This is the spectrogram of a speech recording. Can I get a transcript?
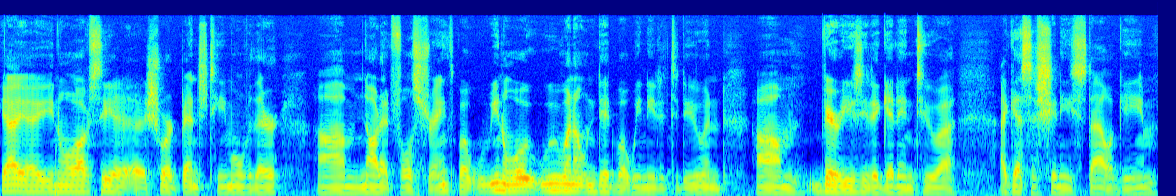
yeah, yeah. You know, obviously a, a short bench team over there, um, not at full strength, but you know we went out and did what we needed to do, and um, very easy to get into a, I guess a shinny style game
